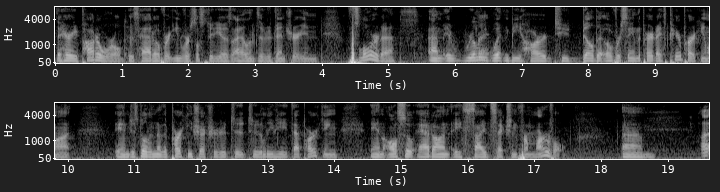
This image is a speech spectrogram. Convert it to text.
the Harry Potter world has had over at Universal Studios Islands of Adventure in Florida. Um, it really Right. wouldn't be hard to build it over, say, in the Paradise Pier parking lot, and just build another parking structure to, to, to alleviate that parking, and also add on a side section for Marvel. Um, I,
